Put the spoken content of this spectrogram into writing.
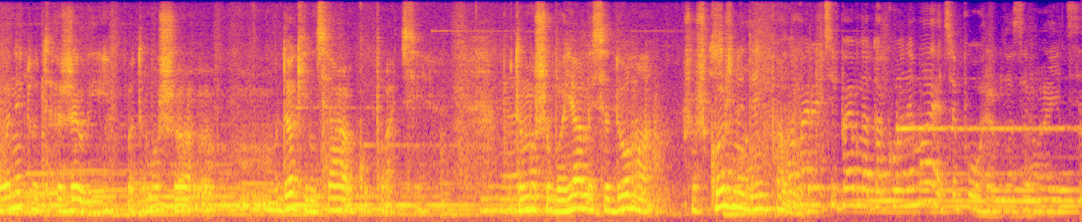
вони тут жили, тому що до кінця окупації. Тому що боялися вдома, що ж кожен день палили. В Америці, певно, такого немає, це погреб називається.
